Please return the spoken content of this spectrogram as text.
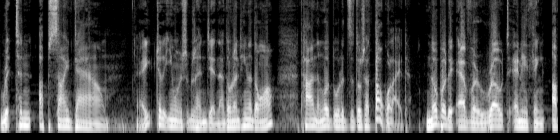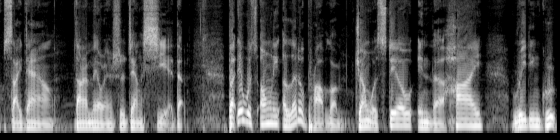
written upside down. 哎，这个英文是不是很简单，都能听得懂哦？他能够读的字都是要倒过来的。Nobody ever wrote anything upside down. 当然，没有人是这样写的。But it was only a little problem. John was still in the high reading group.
